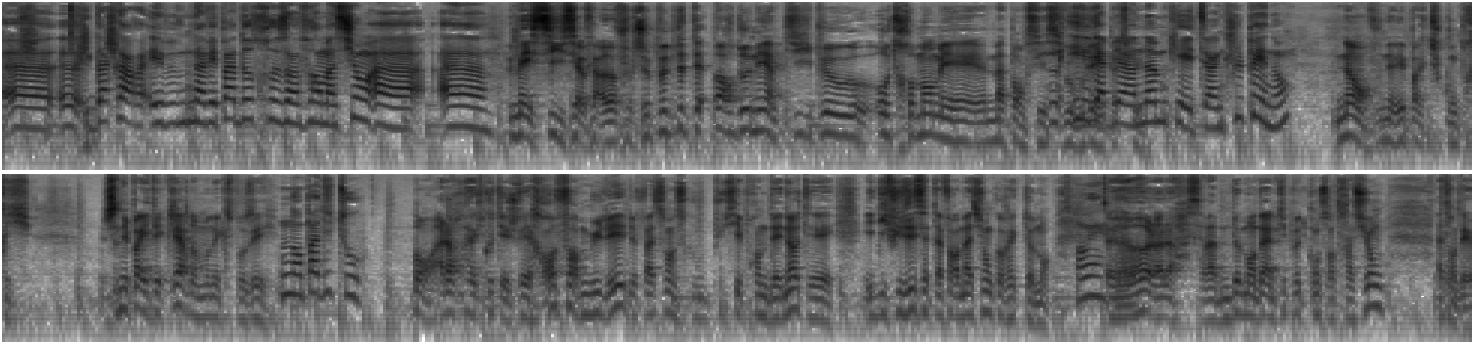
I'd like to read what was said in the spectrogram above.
Euh, euh, clic. D'accord, et vous n'avez pas d'autres informations à... à- Mais si, c'est- enfin, je peux peut-être ordonner un petit peu autrement mais ma pensée, si vous Il voulez. y a bien parce un que- homme qui a été inculpé, non? Non, vous n'avez pas tout compris. Je n'ai pas été clair dans mon exposé. Non, pas du tout. Bon, alors écoutez, je vais reformuler de façon à ce que vous puissiez prendre des notes et, et diffuser cette information correctement. Oui. Euh, oh là là, ça va me demander un petit peu de concentration. Attendez,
